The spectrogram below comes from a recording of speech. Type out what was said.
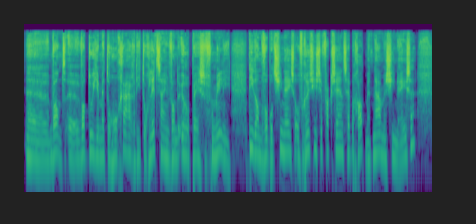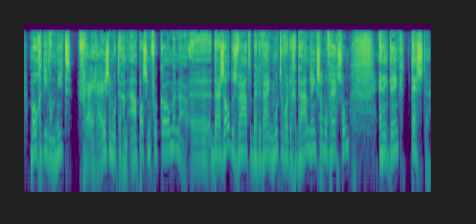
Eh, want eh, wat doe je met de Hongaren die toch lid zijn van de Europese familie, die dan bijvoorbeeld Chinese of Russische vaccins hebben gehad, met name Chinese? Mogen die dan niet vrij reizen? Moet er een aanpassing voor komen? Nou, daar zal dus water bij de wijn moeten worden gedaan, linksom of rechtsom. En ik denk testen.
